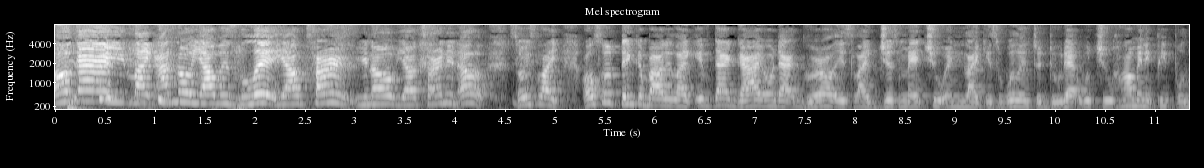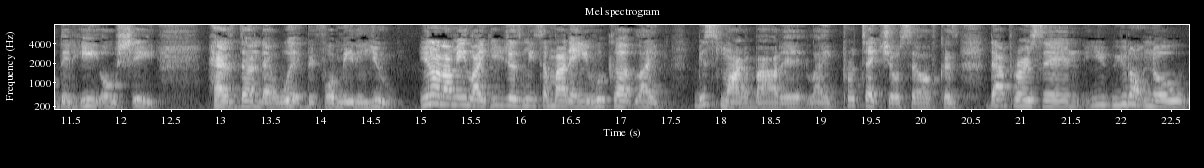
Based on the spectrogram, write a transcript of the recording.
okay, like I know y'all is lit. Y'all turn, you know, y'all turning up. So it's like also think about it like if that guy or that girl is like just met you and like is willing to do that with you, how many people did he or she has done that with before meeting you? You know what I mean? Like you just meet somebody and you hook up like be smart about it. Like protect yourself because that person you you don't know.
